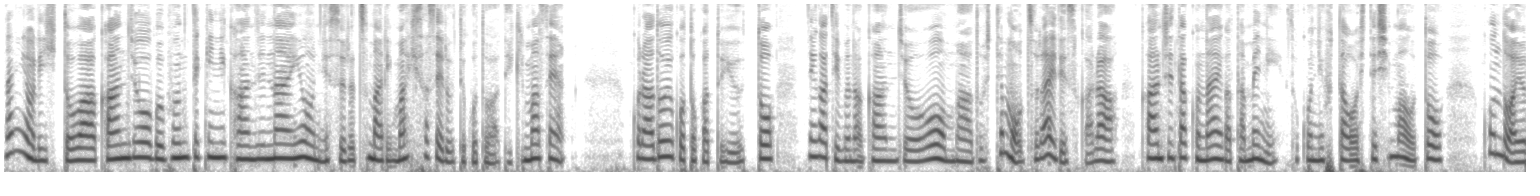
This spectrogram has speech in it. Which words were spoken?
何より人は感情を部分的に感じないようにするつまり麻痺させるということはできません。これはどういうことかというとネガティブな感情をまあどうしても辛いですから感じたくないがためにそこに蓋をしてしまうと今度は喜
